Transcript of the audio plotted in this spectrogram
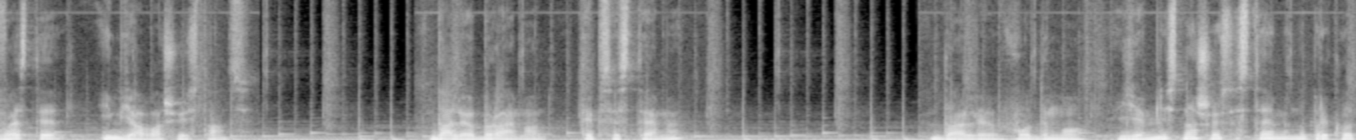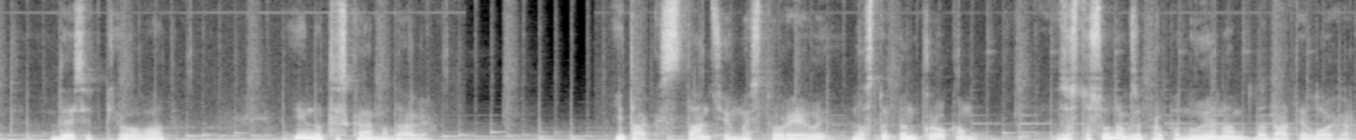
ввести ім'я вашої станції. Далі обираємо тип системи. Далі вводимо ємність нашої системи, наприклад, 10 кВт. І натискаємо далі. І так, станцію ми створили. Наступним кроком застосунок запропонує нам додати логер.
